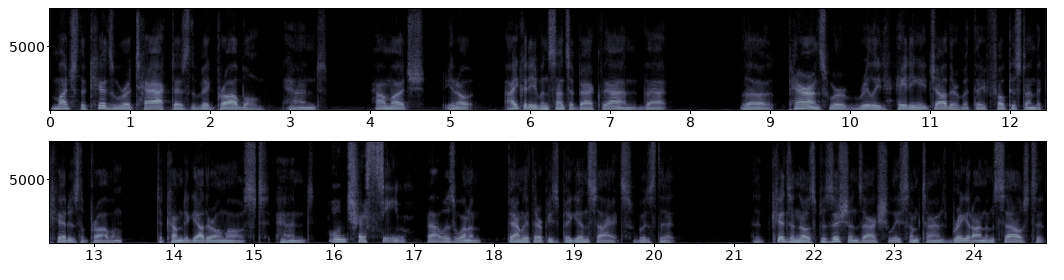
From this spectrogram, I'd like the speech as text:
much the kids were attacked as the big problem, and how much you know. I could even sense it back then that the parents were really hating each other, but they focused on the kid as the problem to come together almost. And Interesting. that was one of family therapy's big insights was that the kids in those positions actually sometimes bring it on themselves to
